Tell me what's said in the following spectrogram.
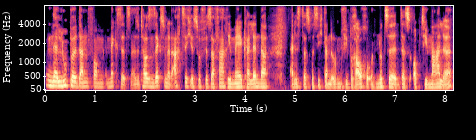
in der Lupe dann vom Mac sitzen. Also 1680 ist so für Safari, Mail, Kalender, alles das, was ich dann irgendwie brauche und nutze, das Optimale.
